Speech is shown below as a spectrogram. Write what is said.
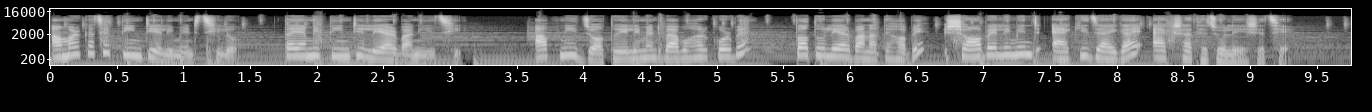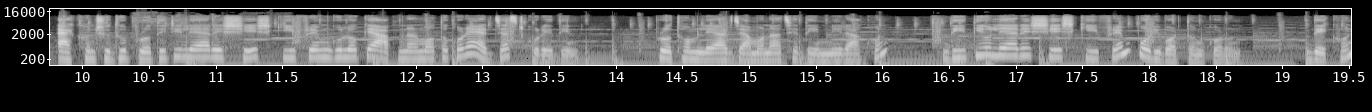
আমার কাছে তিনটি এলিমেন্ট ছিল, তাই আমি তিনটি লেয়ার বানিয়েছি। আপনি যত এলিমেন্ট ব্যবহার করবেন, তত লেয়ার বানাতে হবে। সব এলিমেন্ট একই জায়গায় একসাথে চলে এসেছে। এখন শুধু প্রতিটি লেয়ারের শেষ কি ফ্রেমগুলোকে আপনার মতো করে অ্যাডজাস্ট করে দিন। প্রথম লেয়ার যেমন আছে, তেমনি রাখুন। দ্বিতীয় লেয়ারের শেষ কি ফ্রেম পরিবর্তন করুন। দেখুন,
